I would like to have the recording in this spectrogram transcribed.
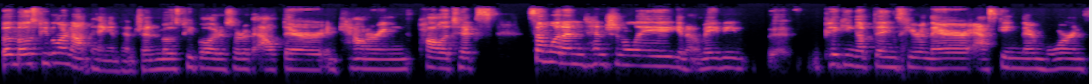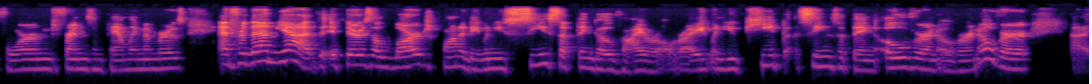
But most people are not paying attention. Most people are sort of out there encountering politics somewhat unintentionally, you know, maybe uh, picking up things here and there, asking their more informed friends and family members. And for them, yeah, if there's a large quantity, when you see something go viral, right? When you keep seeing something over and over and over, uh,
